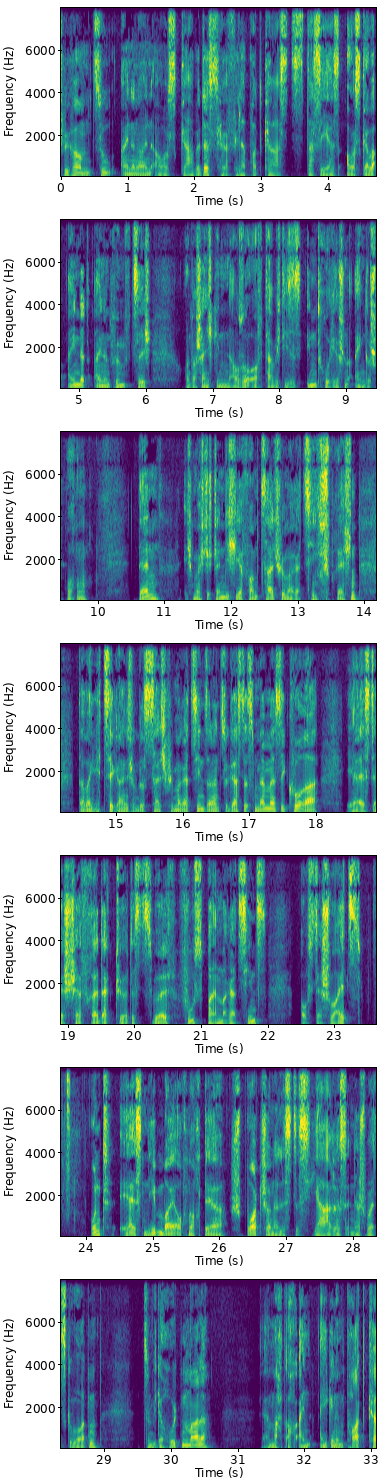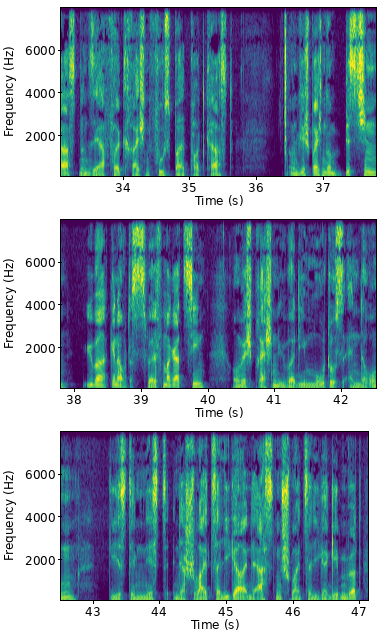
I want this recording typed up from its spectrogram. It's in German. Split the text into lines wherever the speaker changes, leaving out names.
Herzlich willkommen zu einer neuen Ausgabe des Hörfehler Podcasts. Das hier ist Ausgabe 151 und wahrscheinlich genauso oft habe ich dieses Intro hier schon eingesprochen, denn ich möchte ständig hier vom Zeitspielmagazin sprechen. Dabei geht's hier gar nicht um das Zeitspielmagazin, sondern zu Gast ist Meme Sikora. Er ist der Chefredakteur des 12 Fußballmagazins aus der Schweiz. Und er ist nebenbei auch noch der Sportjournalist des Jahres in der Schweiz geworden zum wiederholten Male. Er macht auch einen eigenen Podcast, einen sehr erfolgreichen Fußball-Podcast. Und wir sprechen so ein bisschen über, genau, das Zwölf-Magazin und wir sprechen über die Modusänderungen, die es demnächst in der Schweizer Liga, in der ersten Schweizer Liga geben wird.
